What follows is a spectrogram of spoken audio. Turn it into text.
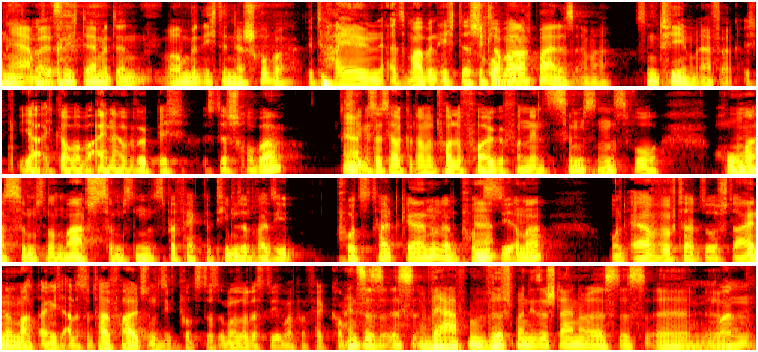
Ja, aber Also- ist nicht der mit den, warum bin ich denn der Schrubber? Wir teilen, also mal bin ich der Ich glaube, Schrubber. macht beides immer. Ist ein Team-Effort. Ich, ja, ich glaube aber einer wirklich ist der Schrubber. Deswegen Ja. ist das ja auch genau eine tolle Folge von den Simpsons, wo Homer Simpson und Marge Simpson das perfekte Team sind, weil sie putzt halt gerne, dann putzt Ja. sie immer und er wirft halt so Steine, macht eigentlich alles total falsch und sie putzt das immer so, dass die immer perfekt kommen. Meinst du, es ist werfen, wirft man diese Steine oder ist es, äh, äh, Man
